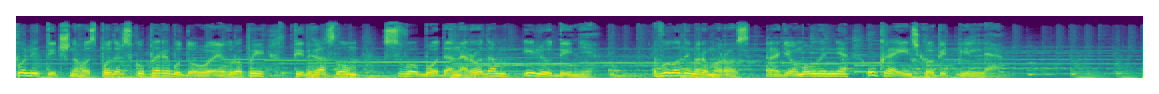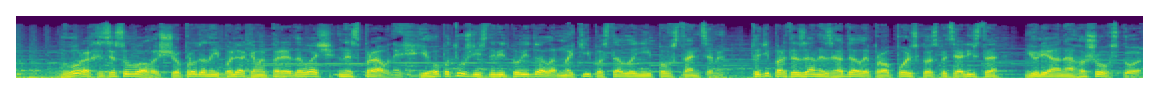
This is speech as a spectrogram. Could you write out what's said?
політично-господарську перебудову Європи під гаслом Свобода народам і людині. Володимир Мороз, радіомовлення українського підпілля. Горах з'ясувало, що проданий поляками передавач несправний. Його потужність не відповідала меті, поставленій повстанцями. Тоді партизани згадали про польського спеціаліста Юліана Гошовського,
